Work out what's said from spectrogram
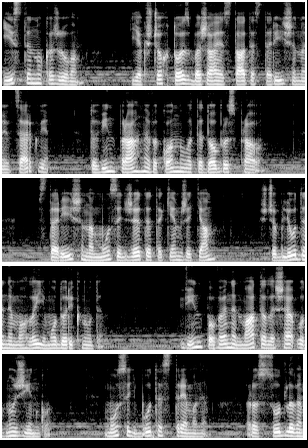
Істину кажу вам якщо хтось бажає стати старішиною в церкві, то він прагне виконувати добру справу. Старішина мусить жити таким життям, щоб люди не могли йому дорікнути. Він повинен мати лише одну жінку, мусить бути стриманим, розсудливим,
